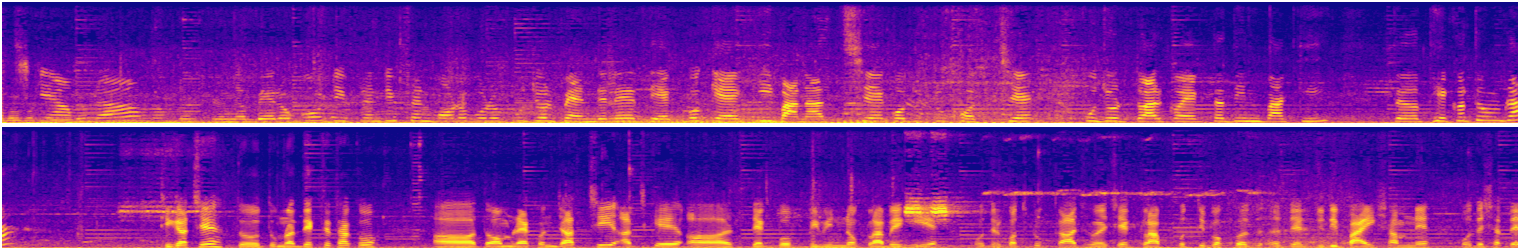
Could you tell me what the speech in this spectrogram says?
আজকে আমরা বেরোবো ডিফারেন্ট ডিফারেন্ট বড় বড় পুজোর প্যান্ডেলে দেখব কে কি বানাচ্ছে, কতটুক হচ্ছে। পুজোর তো আর কয়েকটা দিন বাকি। তো থেকো তোমরা। ঠিক আছে, তো তোমরা দেখতে থাকো। তো আমরা এখন যাচ্ছি। আজকে দেখব বিভিন্ন ক্লাবে গিয়ে ওদের কতটুকু কাজ হয়েছে। ক্লাব কর্তৃপক্ষদের যদি পাই সামনে, ওদের সাথে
